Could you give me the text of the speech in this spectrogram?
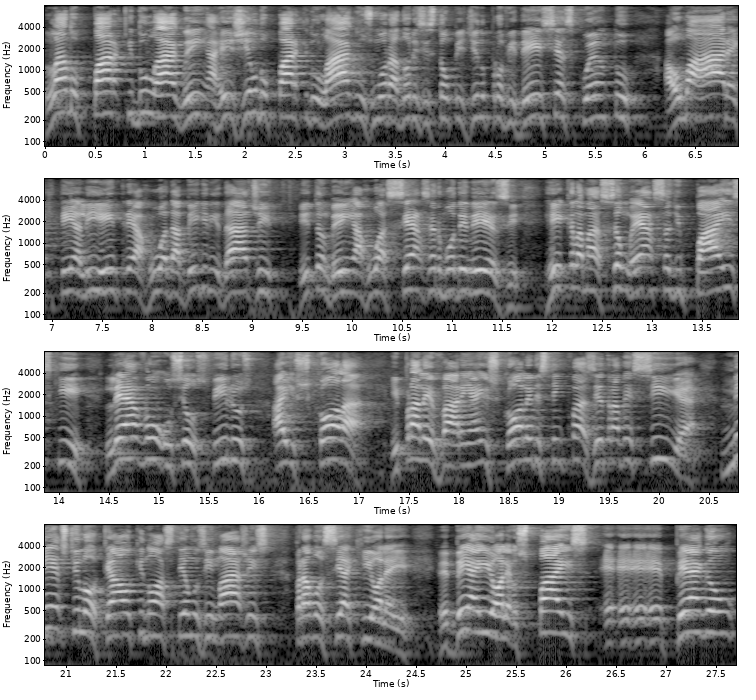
lá no Parque do Lago, hein? A região do Parque do Lago, os moradores estão pedindo providências quanto a uma área que tem ali entre a Rua da Benignidade e também a Rua César Modenese. Reclamação essa de pais que levam os seus filhos à escola e para levarem à escola eles têm que fazer travessia. Neste local que nós temos imagens para você aqui, olha aí. É bem aí, olha, os pais é, é, é, pegam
